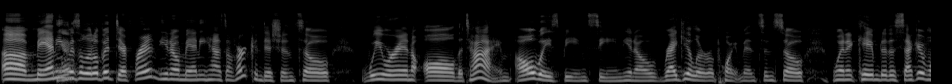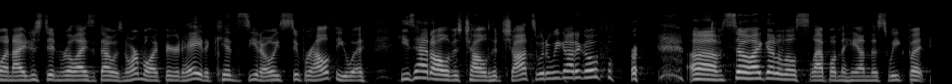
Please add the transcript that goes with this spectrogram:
Um, Manny Yeah. was a little bit different. You know, Manny has a heart condition, so we were in all the time, always being seen. You know, regular appointments. And so when it came to the second one, I just didn't realize that that was normal. I figured, hey, the kid's, you know, he's super healthy. With he's had all of his childhood shots. What do we got to go for? Um, so I got a little slap on the hand this week, but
